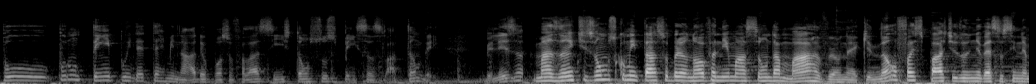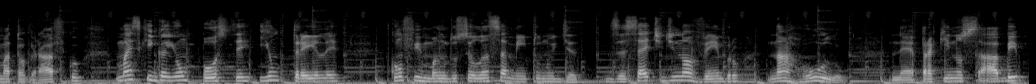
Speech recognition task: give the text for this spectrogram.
por, por um tempo indeterminado, eu posso falar assim, estão suspensas lá também. Beleza? Mas antes vamos comentar sobre a nova animação da Marvel, né, que não faz parte do universo cinematográfico, mas que ganhou um pôster e um trailer confirmando seu lançamento no dia 17 de novembro na Hulu, né? Para quem não sabe,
